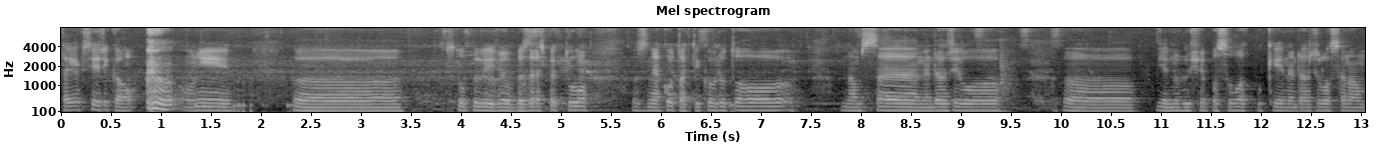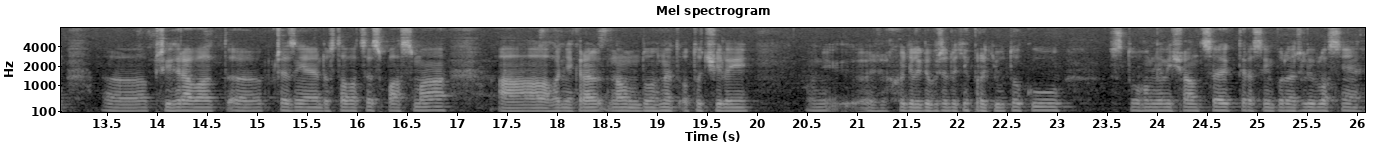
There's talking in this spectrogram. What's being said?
Tak jak jsi říkal, oni uh, vstoupili že, bez respektu s nějakou taktikou do toho. Nám se nedařilo uh, jednoduše posouvat puky, nedařilo se nám uh, přihrávat uh, přes ně, dostávat se z pásma a hodněkrát nám to hned otočili. Oni chodili dobře do těch protiútoků, z toho měli šance, které se jim podařily vlastně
